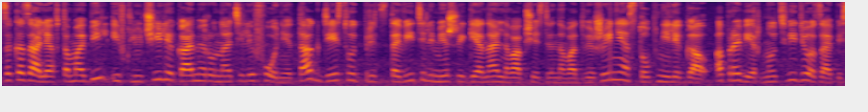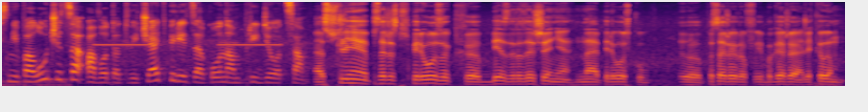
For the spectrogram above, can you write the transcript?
Заказали автомобиль и включили камеру на телефоне. Так действуют представители межрегионального общественного движения «Стоп нелегал». Опровергнуть видеозапись не получится, а вот отвечать перед законом придется. Осуществление пассажирских перевозок э, без разрешения на перевозку э, пассажиров и багажа легковым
